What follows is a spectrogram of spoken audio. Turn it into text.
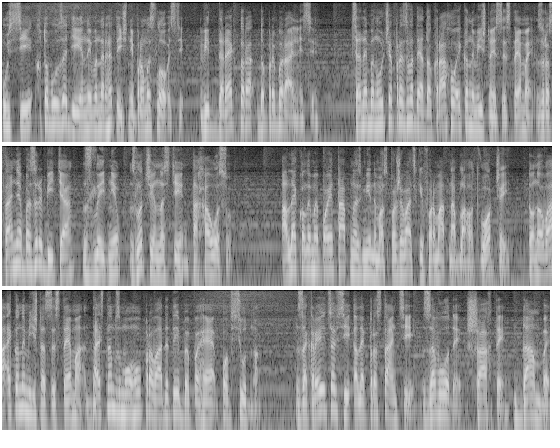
Усі, хто був задіяний в енергетичній промисловості, від директора до прибиральниці. Це неминуче призведе до краху економічної системи, зростання безробіття, злиднів, злочинності та хаосу. Але коли ми поетапно змінимо споживацький формат на благотворчий, то нова економічна система дасть нам змогу впровадити БПГ повсюдно. Закриються всі електростанції, заводи, шахти, дамби,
